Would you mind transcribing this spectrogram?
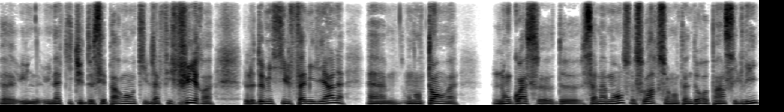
une, attitude de ses parents qui l'a fait fuir le domicile familial. on entend l'angoisse de sa maman ce soir sur l'antenne d'Europe 1, Sylvie.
